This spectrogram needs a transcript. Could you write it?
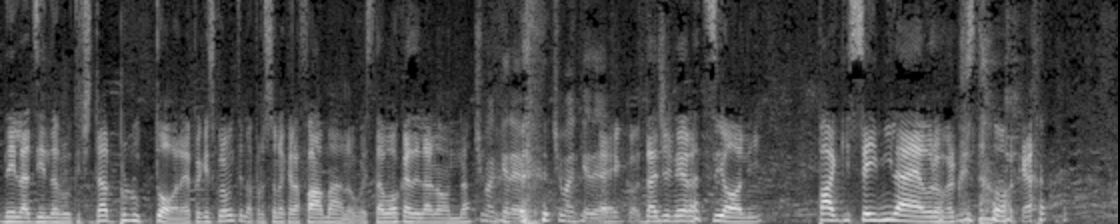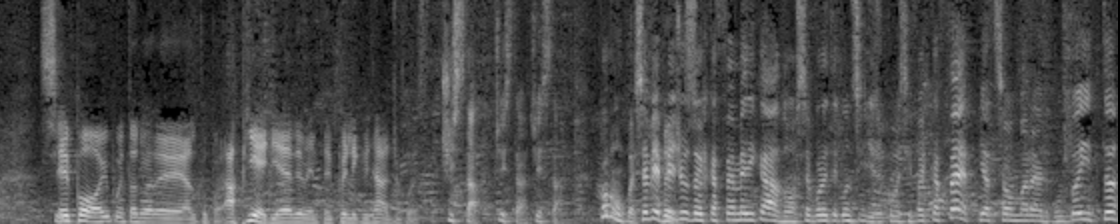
nell'azienda produttrice, dal produttore, perché sicuramente è una persona che la fa a mano questa moca della nonna. Ci mancherebbe, ci mancherebbe. Ecco, da generazioni. Paghi 6.000 euro per questa moca. Sì. E poi puoi tornare al tuo paese. A piedi, eh, ovviamente, il pellegrinaggio questo. Ci sta, ci sta, ci sta. Comunque, se vi è Benissimo. piaciuto il caffè americano, se volete consigli su come si fa il caffè, piazzaomarel.it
